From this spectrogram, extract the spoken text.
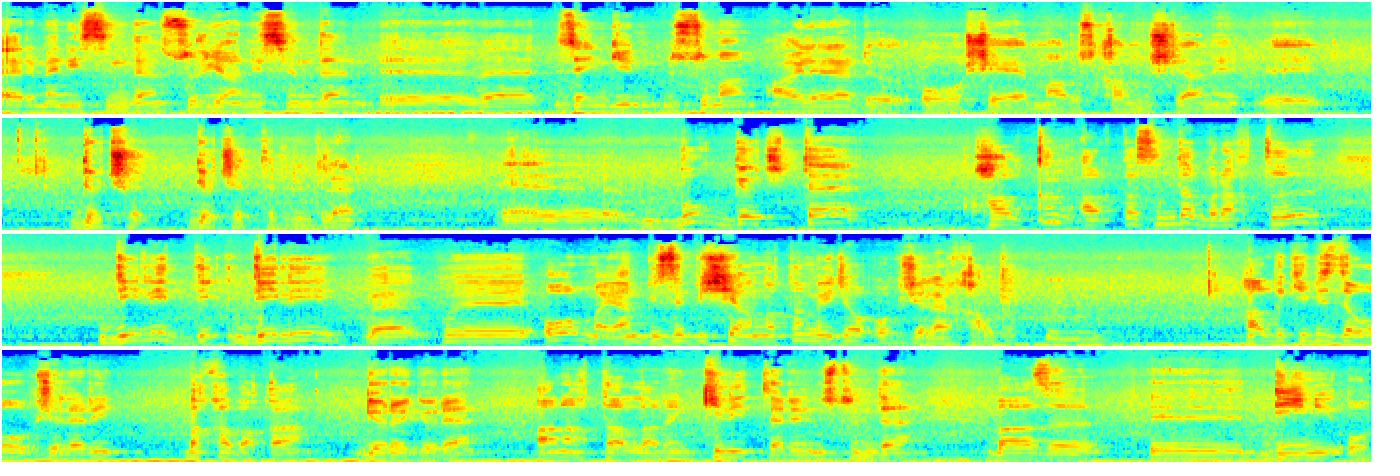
Ermenisinden, Süryanisinden e, ve zengin Müslüman aileler de o şeye maruz kalmış yani e, göç göç ettirildiler. E, bu göçte halkın arkasında bıraktığı dili di- dili ve e, olmayan bize bir şey anlatamayacağı objeler kaldı. Halbuki biz de o objeleri baka baka, göre göre anahtarların, kilitlerin üstünde bazı e, dini o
